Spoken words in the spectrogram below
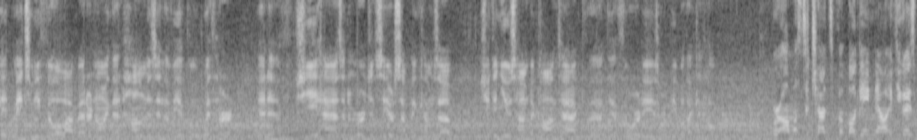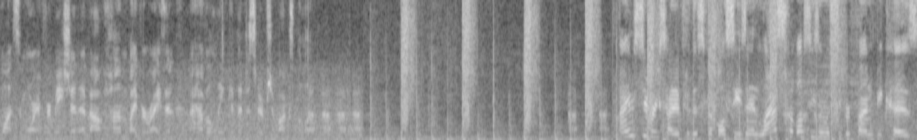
it makes me feel a lot better knowing that Hum is in the vehicle with her, and if she has an emergency or something comes up, she can use Hum to contact the, the authorities or people that can help her. We're almost to Chad's football game now. If you guys want some more information about Hum by Verizon, I have a link in the description box below. I'm super excited for this football season. Last football season was super fun because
